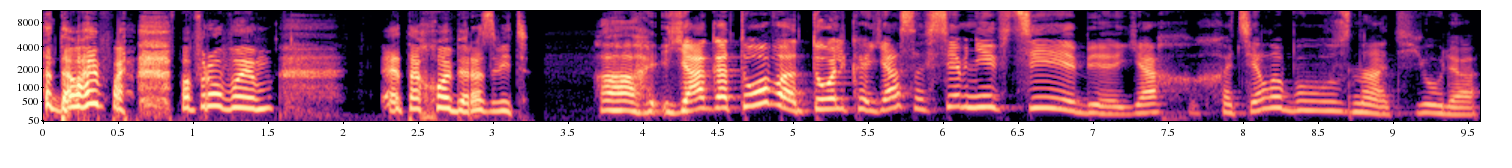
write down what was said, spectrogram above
Давай попробуем это хобби развить. А, я готова, только я совсем не в теме. Я хотела бы узнать, Юля,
